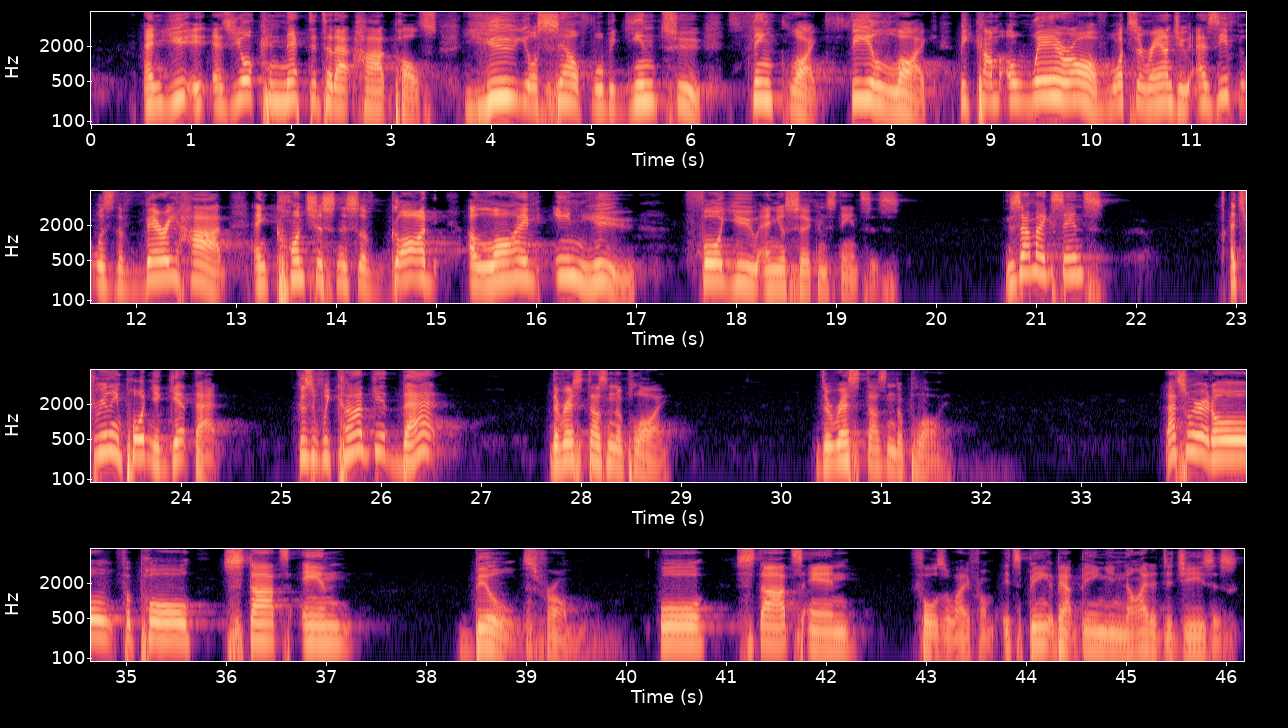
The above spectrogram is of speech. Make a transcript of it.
And you, as you're connected to that heart pulse, you yourself will begin to think like, feel like, become aware of what's around you as if it was the very heart and consciousness of God alive in you for you and your circumstances. Does that make sense? It's really important you get that. Because if we can't get that, the rest doesn't apply. The rest doesn't apply. That's where it all, for Paul, starts and builds from. Or starts and falls away from. It's being about being united to Jesus.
